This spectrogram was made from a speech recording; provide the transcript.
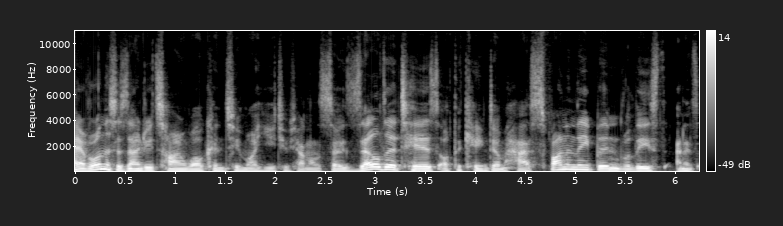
Hey everyone, this is Andrew Tsai and welcome to my YouTube channel. So Zelda Tears of the Kingdom has finally been released and it's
